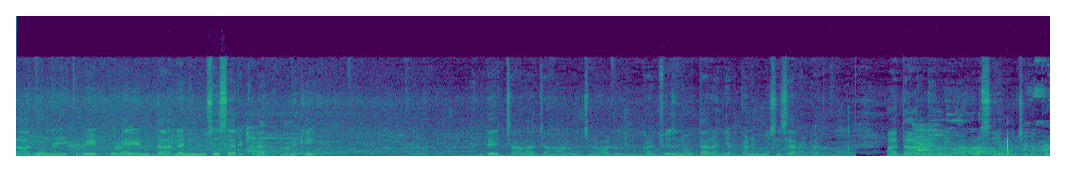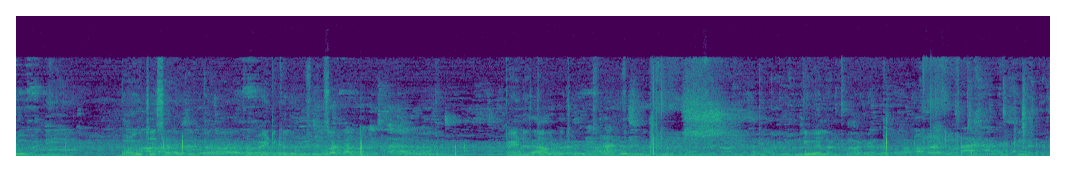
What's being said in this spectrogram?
దారులు ఉన్నాయి ఇక్కడ వైపు కూడా. ఏం దారులన్నీ మూసేశారు ఇక్కడ మనకి. అంటే చాలా జనాలు వచ్చిన వాళ్ళు కన్ఫ్యూజన్ అవుతారని చెప్పని మూసేశారట. ఆ దారులన్నీ అప్పుడు సీఎం వచ్చేటప్పుడు అన్నీ బాగు చేశారు ఇదంతా. అప్పుడు బయటికి వెళ్ళి పైన అంతా కూడా చూడండి ఇదంతా బాగుంది రాలేదు ఇక్కడ వంగి వెళ్ళాలి బాగా. మెట్ల దగ్గర.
